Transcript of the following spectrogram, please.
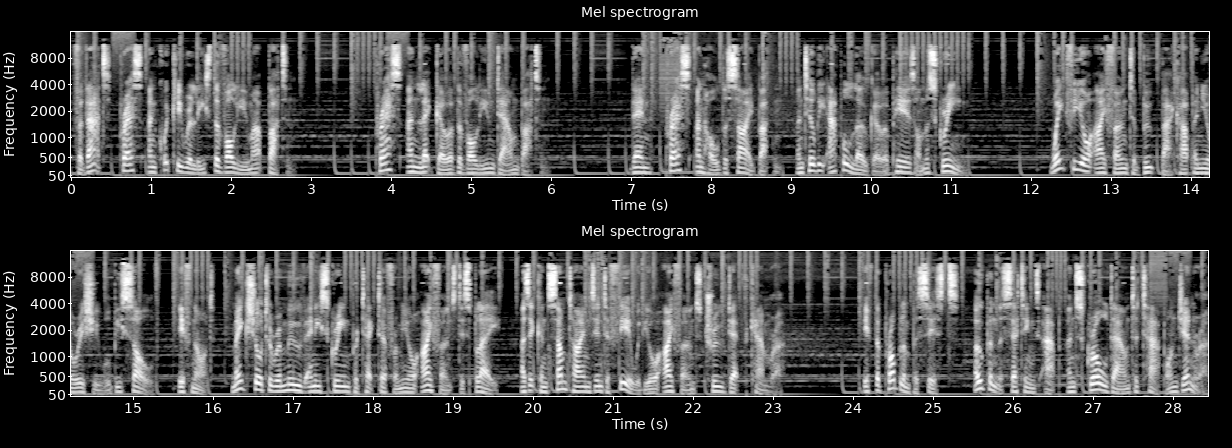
For that, press and quickly release the volume up button. Press and let go of the volume down button. Then, press and hold the side button until the Apple logo appears on the screen. Wait for your iPhone to boot back up and your issue will be solved. If not, make sure to remove any screen protector from your iPhone's display, as it can sometimes interfere with your iPhone's TrueDepth camera. If the problem persists, open the Settings app and scroll down to tap on General.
